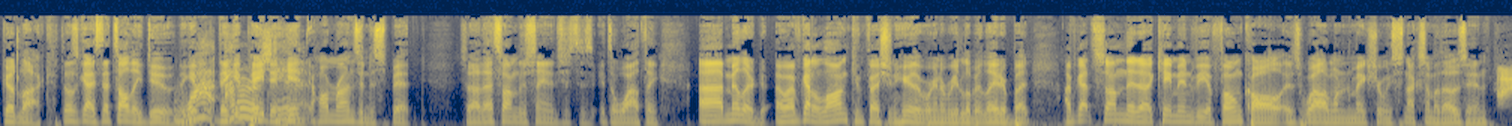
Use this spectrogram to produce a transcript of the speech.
good luck. Those guys, that's all they do. They Why? get they get paid to hit that. home runs and to spit. So that's what I'm just saying. It's just it's a wild thing. Uh, Millard, oh, I've got a long confession here that we're going to read a little bit later, but I've got some that uh, came in via phone call as well. I wanted to make sure we snuck some of those in. I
